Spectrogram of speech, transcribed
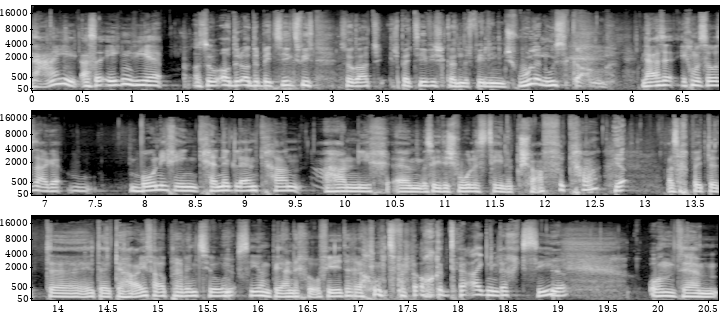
Nein, also irgendwie, Also, oder, oder beziehungsweise sogar spezifisch gehen viel in den schwulen Ausgang? nein, also ich muss so sagen, wo ich ihn kennengelernt habe, habe ich ähm, also in der schwulen Szene geschafft. Ja. Also ich bin dort äh, in der, der HIV-Prävention Ja. und bin eigentlich auf jeder verlochen eigentlich gewesen. Ja. Und ähm,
